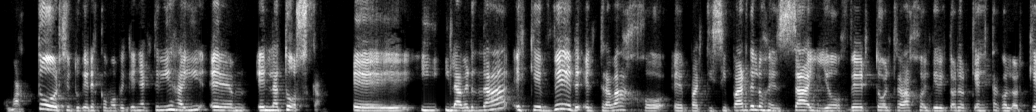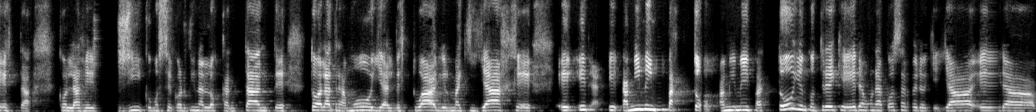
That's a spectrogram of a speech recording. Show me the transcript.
como, actor, si tú quieres, como pequeña actriz ahí en La Tosca. Eh, y, la verdad es que ver el trabajo, eh, participar de los ensayos, ver todo el trabajo del director de orquesta con la orquesta, con la regie, cómo se coordinan los cantantes, toda la tramoya, el vestuario, el maquillaje, eh, a mí me impactó, a mí me impactó y encontré que era una cosa, pero que ya era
